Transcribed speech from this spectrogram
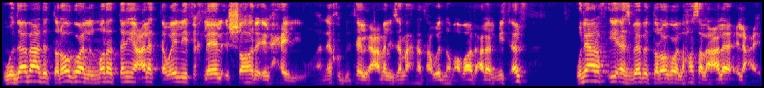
وده بعد التراجع للمرة الثانية على التوالي في خلال الشهر الحالي. وهناخد مثال عملي زي ما إحنا اتعودنا مع بعض على ال 100000 ونعرف إيه اسباب التراجع اللي حصل على العائد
